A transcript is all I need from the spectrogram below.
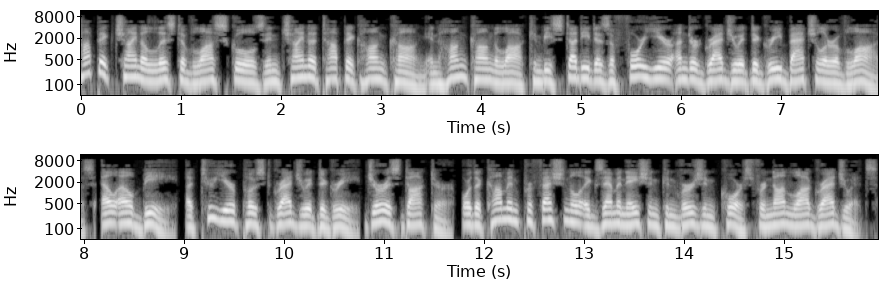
Topic China List of law schools in China Topic Hong Kong In Hong Kong law can be studied as a four-year undergraduate degree Bachelor of Laws LLB, a two-year postgraduate degree Juris Doctor, or the Common Professional Examination Conversion course for non-law graduates.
